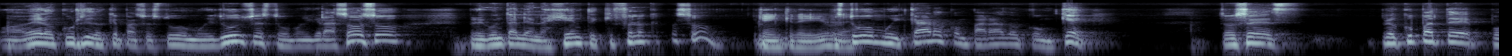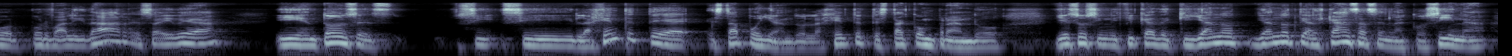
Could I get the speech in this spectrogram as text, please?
haber ocurrido. ¿Qué pasó? Estuvo muy dulce, estuvo muy grasoso Pregúntale a la gente qué fue lo que pasó. Qué increíble. Estuvo muy caro comparado con qué. Entonces, preocúpate por, por validar esa idea y entonces, si, si la gente te está apoyando, la gente te está comprando y eso significa de que ya no, ya no te alcanzas en la cocina,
